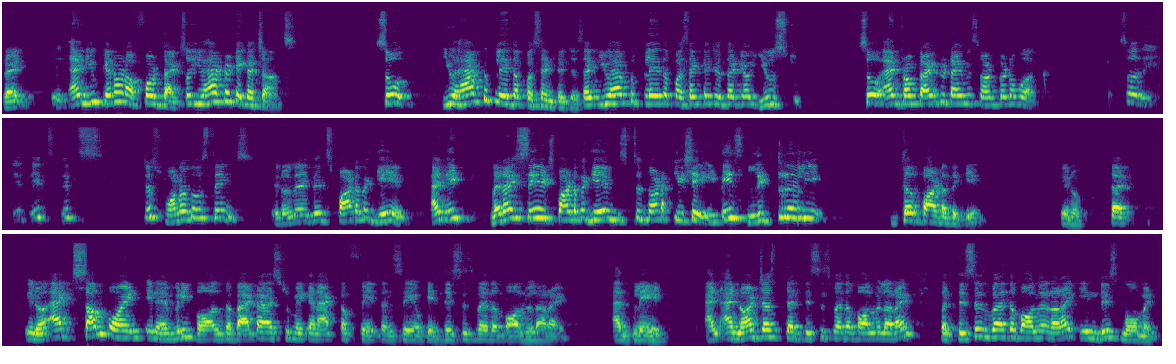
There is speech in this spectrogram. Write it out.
right? And you cannot afford that. So you have to take a chance. So you have to play the percentages and you have to play the percentages that you're used to. So, and from time to time, it's not going to work. So it, it's, it's just one of those things, you know, it's part of the game. And it, when I say it's part of the game, this is not a cliche. It is literally the part of the game. You know, that, you know, at some point in every ball, the batter has to make an act of faith and say, okay, this is where the ball will arrive and play it. And, and not just that this is where the ball will arrive, but this is where the ball will arrive in this moment.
